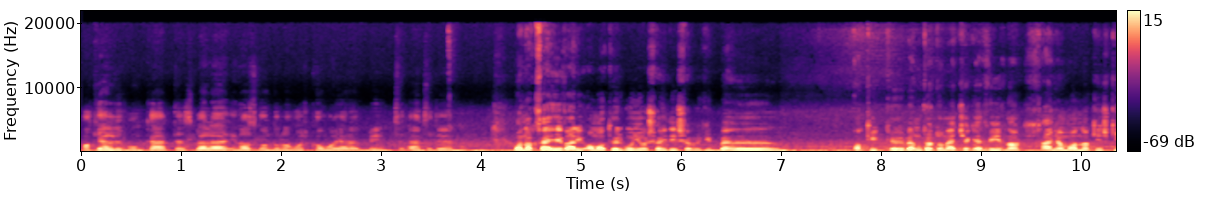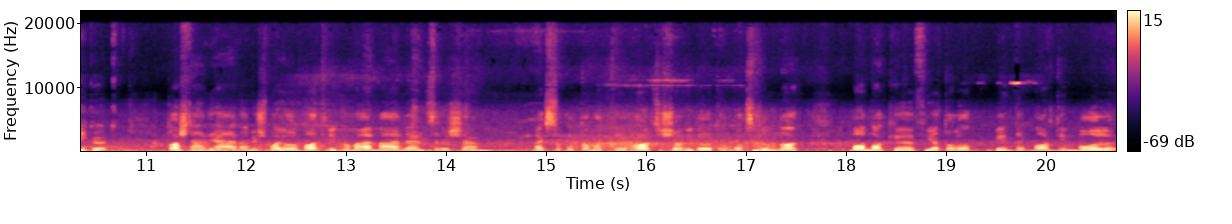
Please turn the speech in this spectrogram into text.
ha kellő munkát tesz bele, én azt gondolom, hogy komoly eredményt el tud érni. Vannak fehérvári amatőr is, akik, be, akik bemutató meccseket vívnak. Hányan vannak és kik ők? Tasnádi Ádám és Pajol Patrik a már-már rendszeresen megszokott amatőr harcosa a Videóton Box Clubnak. Vannak fiatalok, Péntek Martinból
